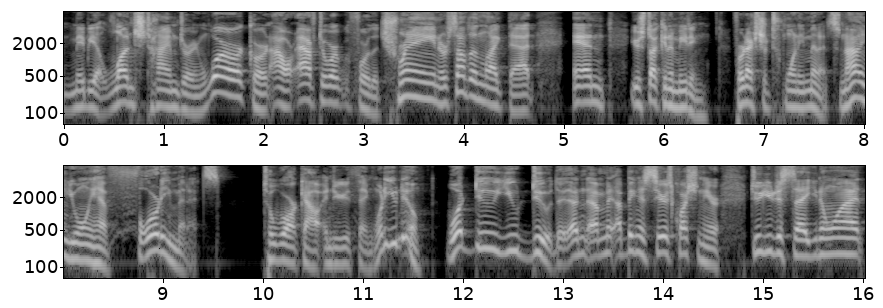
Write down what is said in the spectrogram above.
maybe at lunchtime during work or an hour after work before the train or something like that, and you're stuck in a meeting for an extra 20 minutes. Now you only have 40 minutes to work out and do your thing. What do you do? What do you do? I'm being a serious question here. Do you just say, you know what?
